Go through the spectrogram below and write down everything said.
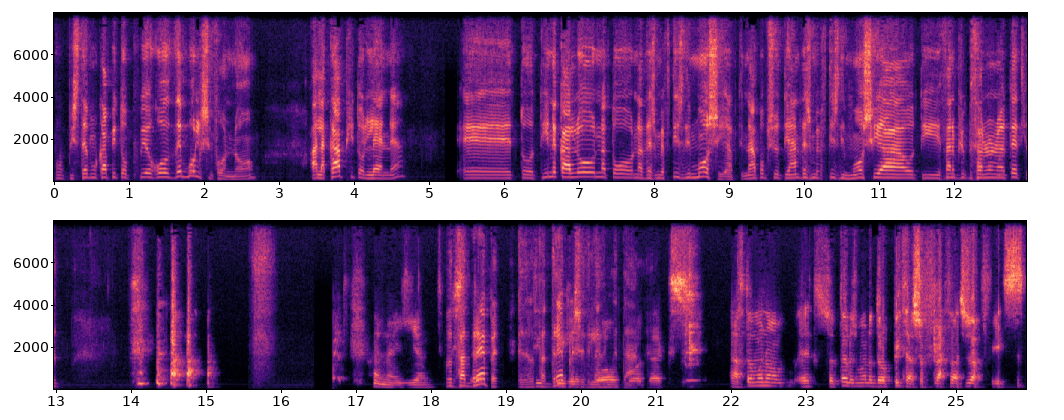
που πιστεύουν κάποιοι το οποίο εγώ δεν πολύ συμφωνώ, αλλά κάποιοι το λένε ε, το ότι είναι καλό να, το, να δεσμευτείς δημόσια, από την άποψη ότι αν δεσμευτείς δημόσια, ότι θα είναι πιο πιθανό ένα τέτοιο. Παναγία Ότι θα ντρέπεσαι, θα ντρέπεσαι δηλαδή μετά. Αυτό μόνο, ε, στο τέλος μόνο ντροπή θα σου, θα σου αφήσει.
